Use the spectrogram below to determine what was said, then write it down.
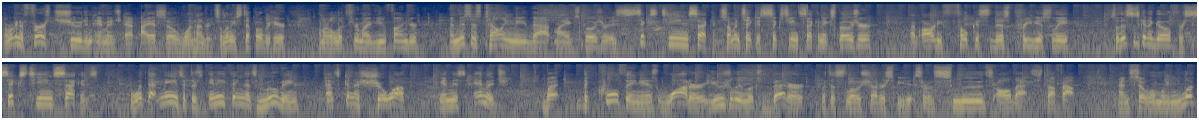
and we're gonna first shoot an image at ISO 100. So let me step over here. I'm gonna look through my viewfinder, and this is telling me that my exposure is 16 seconds. So I'm gonna take a 16 second exposure. I've already focused this previously. So this is gonna go for 16 seconds. And what that means, if there's anything that's moving, that's gonna show up in this image. But the cool thing is water usually looks better with a slow shutter speed. It sort of smooths all that stuff out. And so when we look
